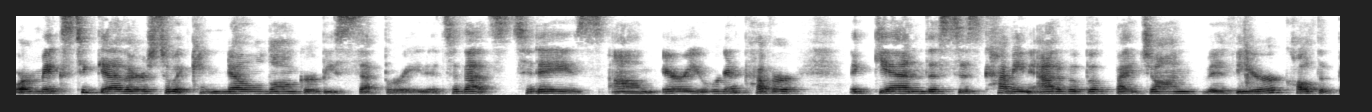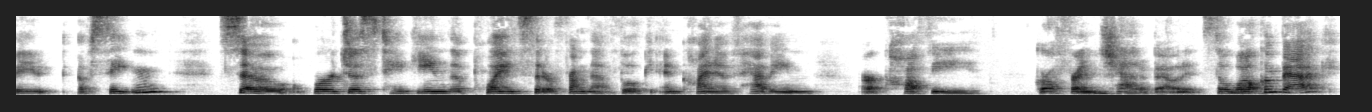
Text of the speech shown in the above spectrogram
or mixed together so it can no longer be separated. So that's today's um, area we're going to cover. Again, this is coming out of a book by John Bevere called The Bait of Satan. So we're just taking the points that are from that book and kind of having our coffee girlfriend chat about it. So welcome back.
